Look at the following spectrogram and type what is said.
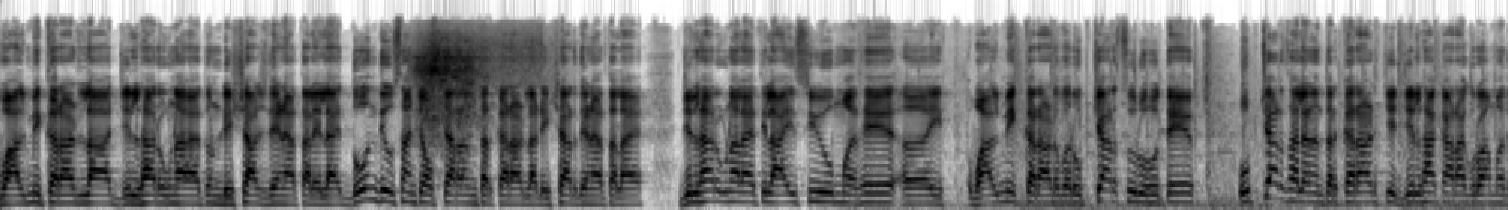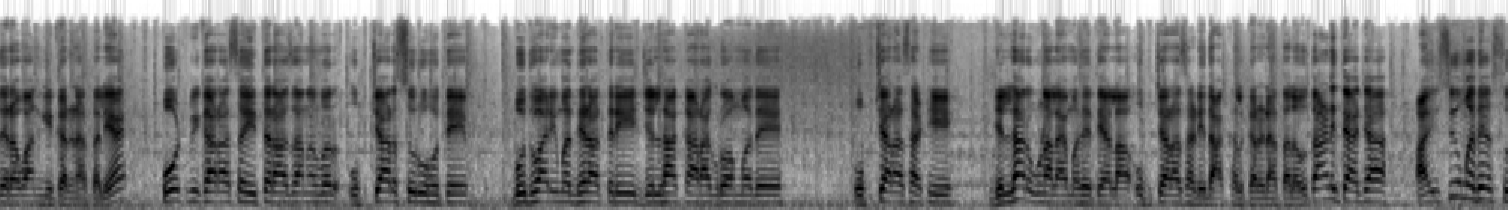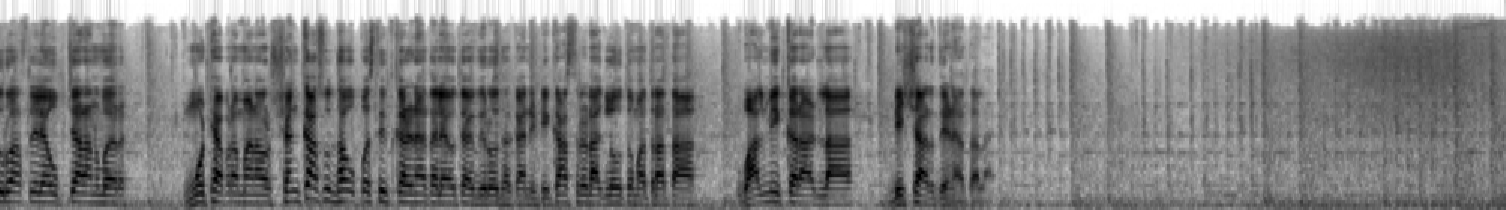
वाल्मिक कराडला जिल्हा रुग्णालयातून डिस्चार्ज देण्यात आलेला आहे. दोन दिवसांच्या उपचारानंतर कराडला डिस्चार्ज देण्यात आला आहे. जिल्हा रुग्णालयातील आयसीयू मध्ये अ, वाल्मिक कराडवर उपचार सुरू होते. उपचार झाल्यानंतर कराडची जिल्हा कारागृहामध्ये रवानगी करण्यात आली आहे. पोटविकारासह इतर आजारांवर उपचार सुरू होते. बुधवारी मध्यरात्री जिल्हा कारागृहामध्ये उपचारासाठी जिल्हा रुग्णालयामध्ये त्याला उपचारासाठी दाखल करण्यात आलं होतं. आणि त्याच्या आयसीयू मध्ये सुरू असलेल्या उपचारांवर मोठ्या प्रमाणावर शंका सुद्धा उपस्थित करण्यात आल्या होत्या. विरोधकांनी टीकास्त्र डागलं होतं मात्र आता वाल्मिक कराडला डिस्चार्ज देण्यात आलाय.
